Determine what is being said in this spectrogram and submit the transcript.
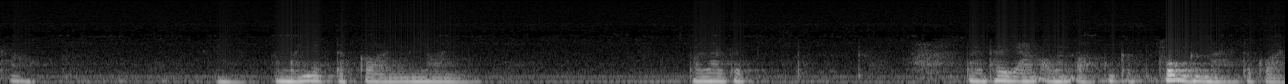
เข้าเหมือนอย่างตะกอนมันนอนพอเราจะพยายามเอามันออกมันก็ฟุ้งขึ้นมาตะกอน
